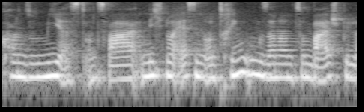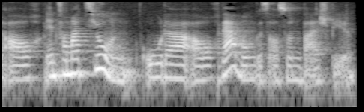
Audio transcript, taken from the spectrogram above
konsumierst. Und zwar nicht nur Essen und Trinken, sondern zum Beispiel auch Informationen oder auch Werbung ist auch so ein Beispiel.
